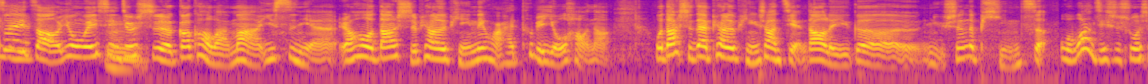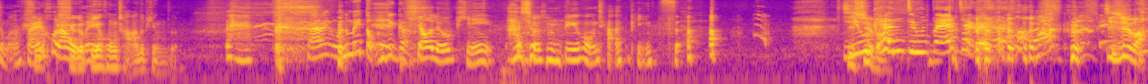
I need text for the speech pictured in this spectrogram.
最早用微信嗯就是高考完嘛，一四年，然后当时漂流瓶那会儿还特别友好呢。我当时在漂流瓶上捡到了一个女生的瓶子，我忘记是说什么了，反正后来是我们也个冰红茶的瓶子。反正我都没懂这个。漂流瓶，他说什么冰红茶的瓶子，继 You 续吧，can do better，好吗？继续吧。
